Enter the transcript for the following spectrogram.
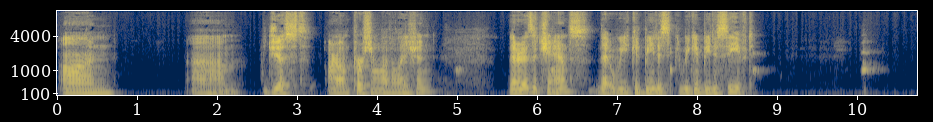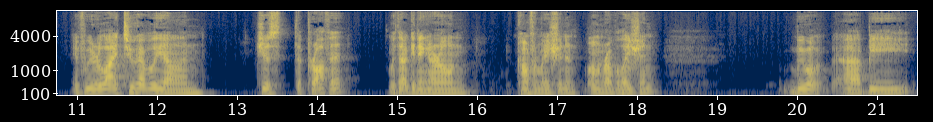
on um, just our own personal revelation, there is a chance that we could be we can be deceived. If we rely too heavily on just the prophet without getting our own confirmation and own revelation, we won't uh, be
